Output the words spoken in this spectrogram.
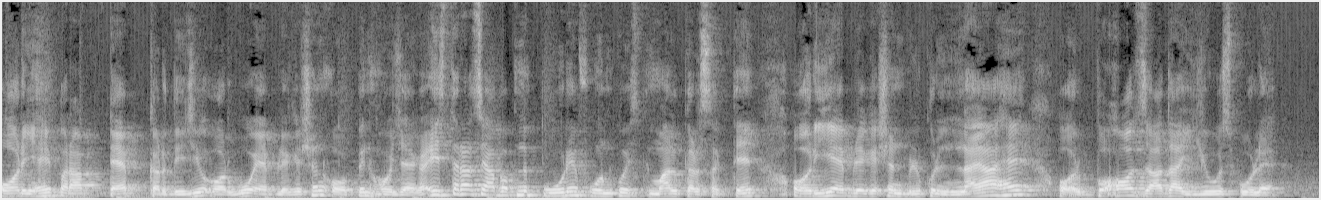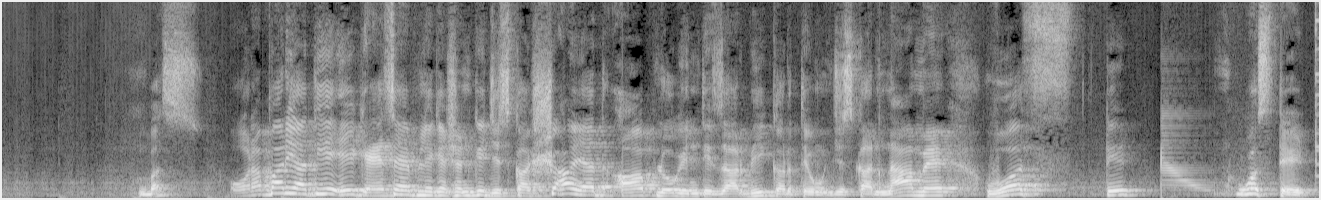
और यहीं पर आप टैप कर दीजिए और वो एप्लीकेशन ओपन हो जाएगा। इस तरह से आप अपने पूरे फ़ोन को इस्तेमाल कर सकते हैं और ये एप्लीकेशन बिल्कुल नया है और बहुत ज़्यादा यूज़फुल है। बस। और अब बारी आती है एक ऐसे एप्लीकेशन की जिसका शायद आप लोग इंतज़ार भी करते हो, जिसका नाम है वह स्टेट वह स्टेट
